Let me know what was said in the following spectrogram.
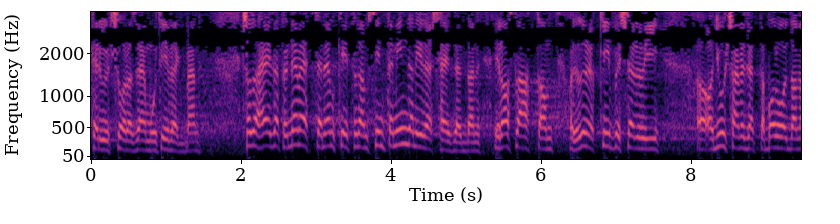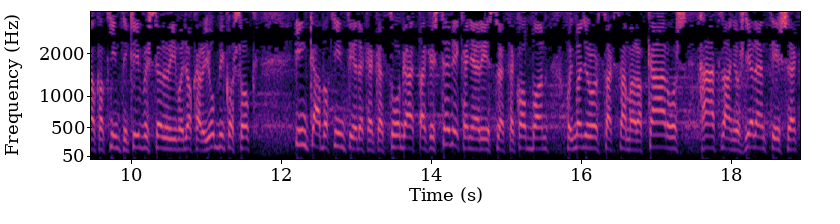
került sor az elmúlt években. És az a helyzet, hogy nem egyszer, nem kétszer, hanem szinte minden éles helyzetben. Én azt láttam, hogy az önök képviselői, a Gyurcsány vezette baloldalnak a kinti képviselői, vagy akár a jobbikosok inkább a kinti érdekeket szolgálták, és tevékenyen részt vettek abban, hogy Magyarország számára káros, hátrányos jelentések,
